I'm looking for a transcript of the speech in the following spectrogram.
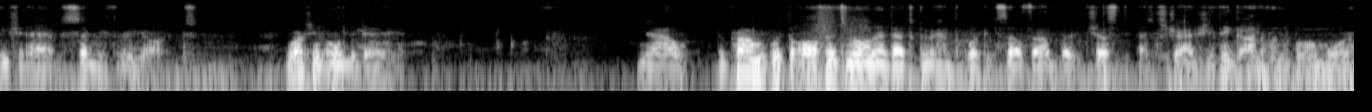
he should have 73 yards. rushing on the day. Now, the problem with the offense and all that, that's going to have to work itself out. But just as a strategy, they got to run the ball more.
